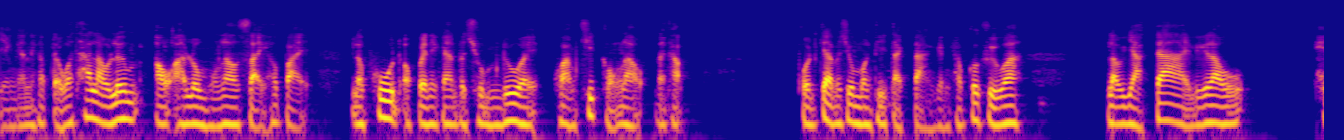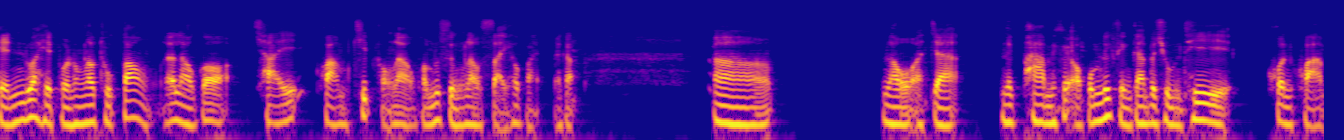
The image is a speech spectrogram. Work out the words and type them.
อย่างนั้นนะครับ แต่ว่าถ้าเราเริ่มเอาอารมณ์ของเราใส่เข้าไป เราพูดออกไปในการประชุมด้วยความคิดของเรานะครับ ผลการประชุมบางทีแตกต่างกันครับ ก็คือว่าเราอยากได้หรือเราเห็นว่าเหตุผลของเราถูกต้อง แล้วเราก็ใช้ความคิดของเราความรู้สึกของเราใส่เข้าไปนะครับเเราอาจจะนึกภาพไม่ค่อยออกผมนึกถึงการประชุมที่คนความ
